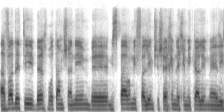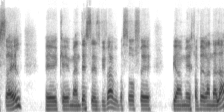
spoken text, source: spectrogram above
עבדתי בערך באותם שנים במספר מפעלים ששייכים לכימיקלים לישראל. אה, כמהנדס אה, סביבה ובסוף אה, גם חבר הנהלה.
